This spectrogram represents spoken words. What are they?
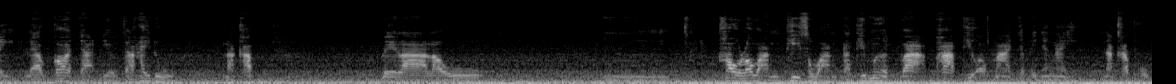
ติแล้วก็จะเดี๋ยวจะให้ดูนะครับ เวลาเราเข้าระหว่างที่สว่างกับที่มืดว่าภาพที่ออกมาจะเป็นยังไงนะครับผม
